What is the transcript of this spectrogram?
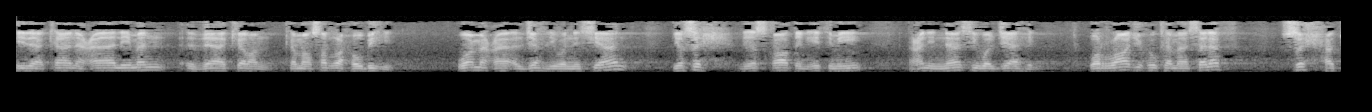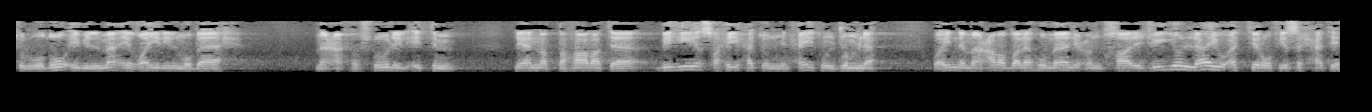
إذا كان عالما ذاكرا كما صرحوا به. ومع الجهل والنسيان يصح لإسقاط الإثم عن الناس والجاهل. والراجح كما سلف صحة الوضوء بالماء غير المباح. مع حصول الإثم لأن الطهارة به صحيحة من حيث الجملة وإنما عرض له مانع خارجي لا يؤثر في صحته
